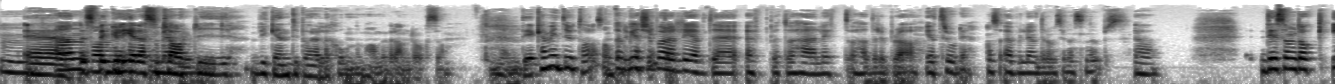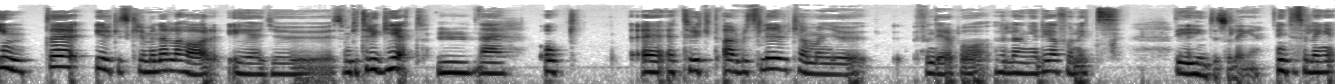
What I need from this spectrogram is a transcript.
Mm. Eh, det spekuleras såklart i vilken typ av relation de har med varandra också. Men det kan vi inte uttala oss om, De kanske bara levde öppet och härligt och hade det bra. Jag tror det. Och så överlevde de sina snubbs. Ja. Det som dock inte yrkeskriminella har är ju så mycket trygghet. Mm, nej. Och eh, ett tryggt arbetsliv kan man ju fundera på hur länge det har funnits. Det är ju inte så länge. Inte så länge.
